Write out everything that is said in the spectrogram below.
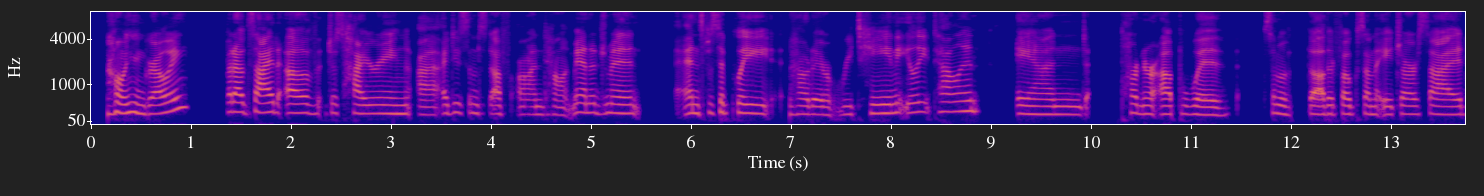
growing and growing. But outside of just hiring, uh, I do some stuff on talent management and specifically how to retain elite talent and partner up with some of the other folks on the HR side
